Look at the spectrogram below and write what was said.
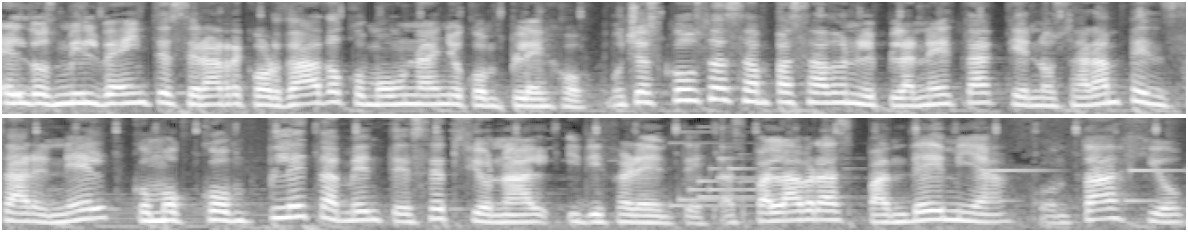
El 2020 será recordado como un año complejo. Muchas cosas han pasado en el planeta que nos harán pensar en él como completamente excepcional y diferente. Las palabras pandemia, contagio,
